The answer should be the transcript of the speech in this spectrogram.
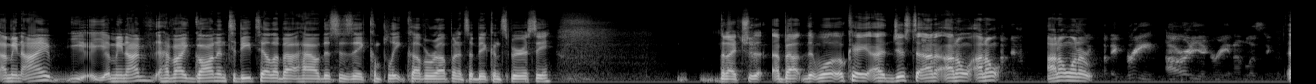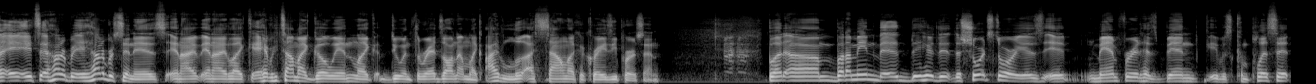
I mean I I mean I've have I gone into detail about how this is a complete cover up and it's a big conspiracy. But I should about the well okay I just I, don't- I don't I don't I don't want to agree. I already agree, and I'm listening. Uh, It's a hundred, hundred percent is, and I and I like every time I go in like doing threads on it, I'm like I look, I sound like a crazy person. But um, but I mean, uh, here the, the short story is it Manfred has been it was complicit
